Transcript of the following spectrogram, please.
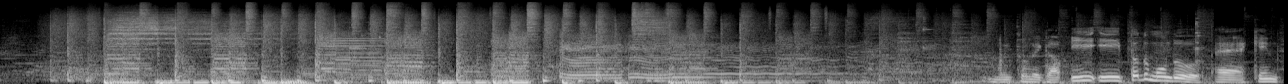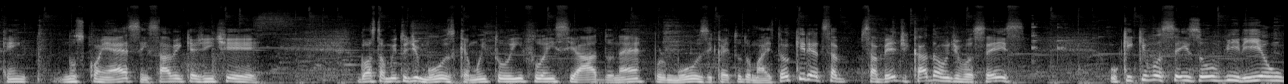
Muito legal. E, e todo mundo, é, quem, quem nos conhecem, sabem que a gente gosta muito de música, é muito influenciado, né, por música e tudo mais. Então eu queria sab- saber de cada um de vocês o que, que vocês ouviriam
